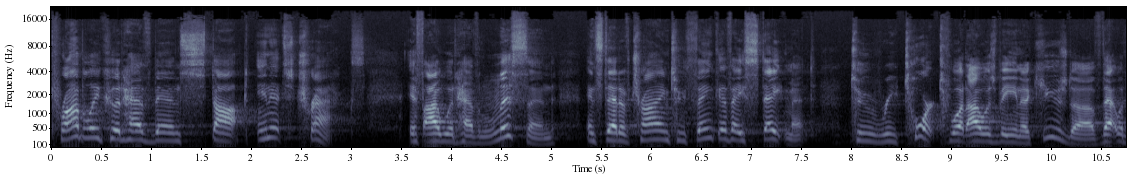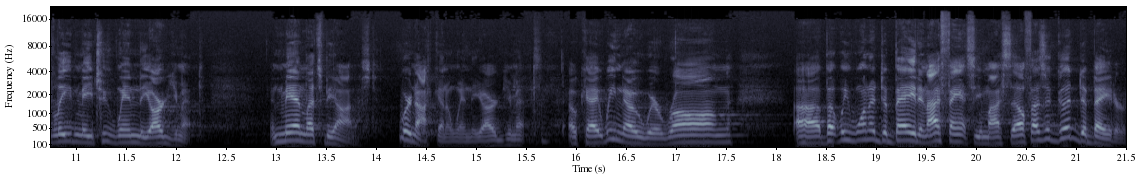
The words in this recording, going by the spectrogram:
probably could have been stopped in its tracks if I would have listened instead of trying to think of a statement to retort what I was being accused of, that would lead me to win the argument. And men, let's be honest, we're not going to win the argument, okay? We know we're wrong, uh, but we want to debate, and I fancy myself as a good debater.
